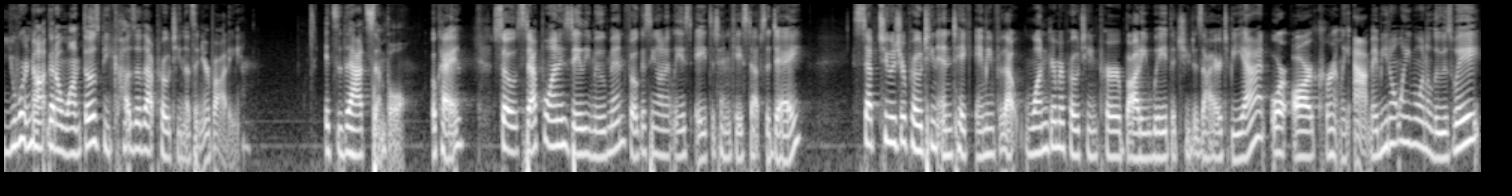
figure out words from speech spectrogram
you're not going to want those because of that protein that's in your body. It's that simple. Okay. So, step one is daily movement, focusing on at least eight to 10K steps a day. Step two is your protein intake, aiming for that one gram of protein per body weight that you desire to be at or are currently at. Maybe you don't even want to lose weight.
